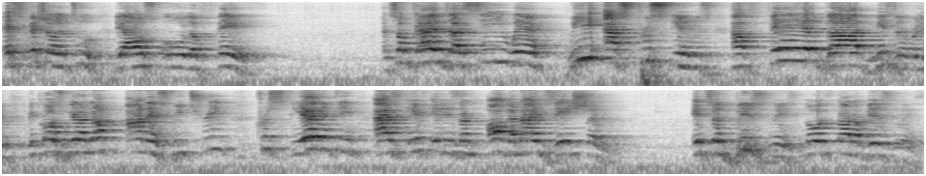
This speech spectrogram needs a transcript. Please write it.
especially to the household of faith. And sometimes I see where we as Christians have failed God miserably because we are not honest. We treat Christianity as if it is an organization. It's a business. No, it's not a business.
